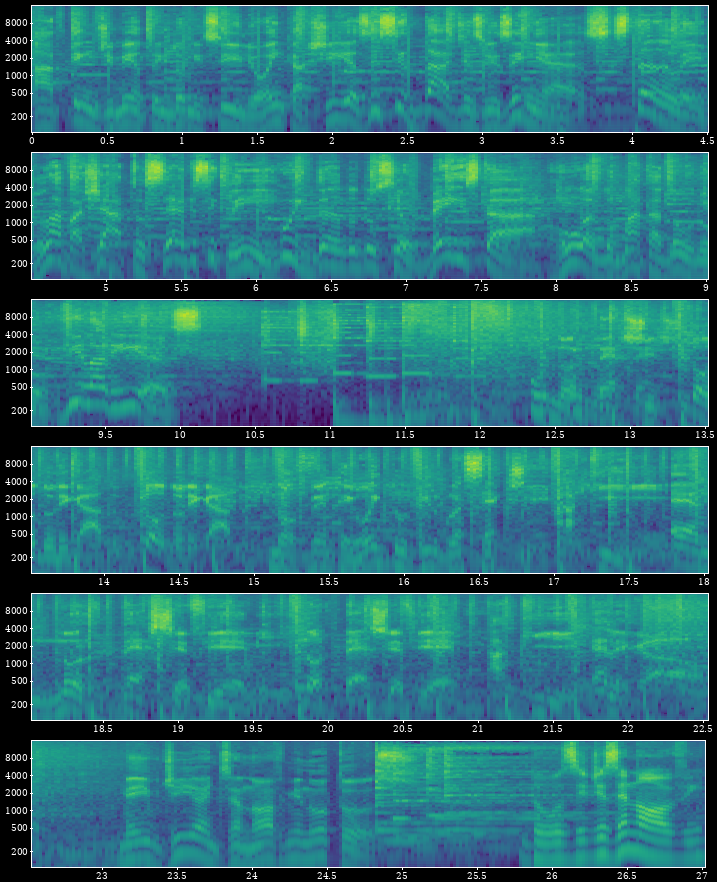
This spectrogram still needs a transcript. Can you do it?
Atendimento em domicílio em Caxias e cidades vizinhas. Stanley Lava Jato Service Clean, cuidando do seu bem-estar. Rua do Matadouro, Vilarias. O Nordeste todo ligado, todo ligado. 98,7. Aqui é Nordeste FM. Nordeste FM. Aqui é legal. Meio-dia e 19 minutos. 12 e 19.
